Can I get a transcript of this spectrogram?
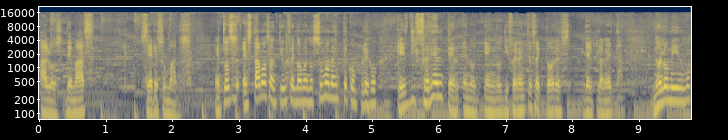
a los demás seres humanos. Entonces estamos ante un fenómeno sumamente complejo que es diferente en, los diferentes sectores del planeta. No es lo mismo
